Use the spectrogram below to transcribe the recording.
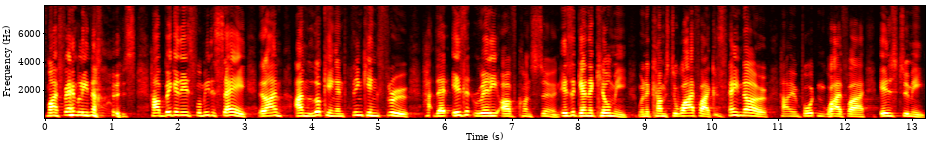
my family knows how big it is for me to say that I'm, I'm looking and thinking through that is it really of concern? Is it going to kill me when it comes to Wi Fi? Because they know how important Wi Fi is to me.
